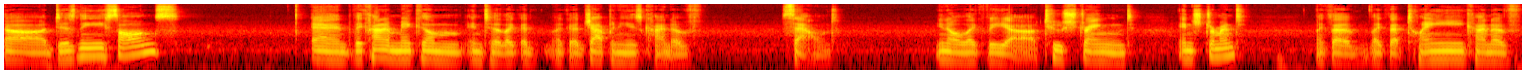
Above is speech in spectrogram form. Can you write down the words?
uh, Disney songs and they kind of make them into like a like a Japanese kind of sound. You know, like the uh, two stringed instrument, like the like that twangy kind of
